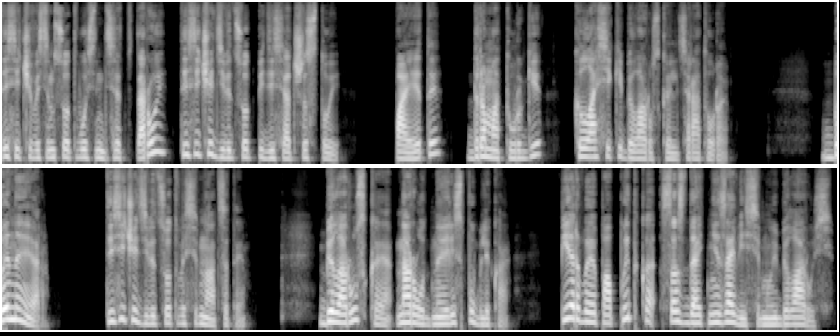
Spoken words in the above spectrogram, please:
1882-1956. Поэты, драматурги, классики белорусской литературы. БНР 1918. Белорусская Народная Республика. Первая попытка создать независимую Беларусь.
